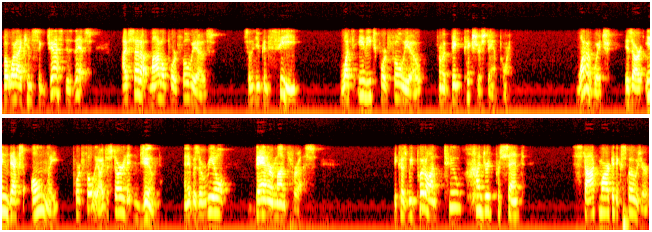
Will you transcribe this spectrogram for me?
But what I can suggest is this I've set up model portfolios so that you can see what's in each portfolio from a big picture standpoint. One of which is our index only portfolio. I just started it in June, and it was a real banner month for us because we put on 200% stock market exposure.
